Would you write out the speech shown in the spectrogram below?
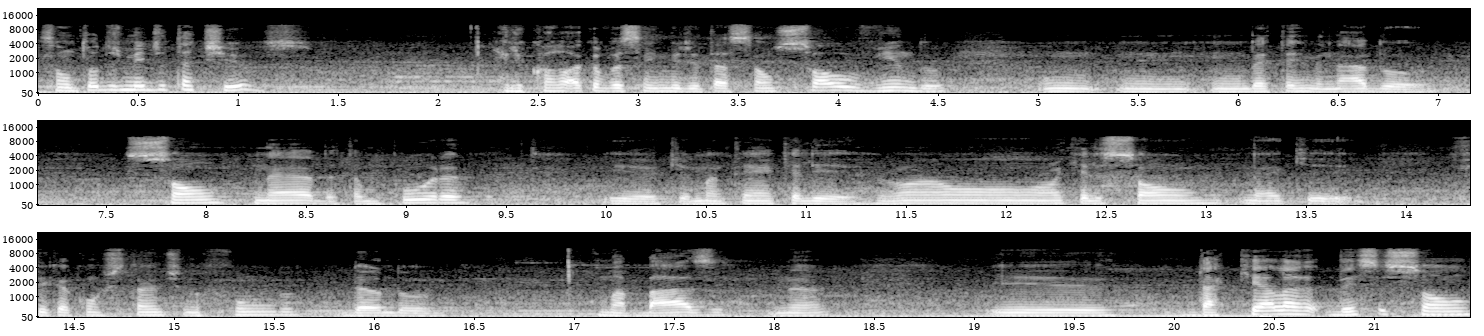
são todos meditativos. Ele coloca você em meditação só ouvindo um, um, um determinado som, né, da tampura e que mantém aquele aquele som, né, que fica constante no fundo, dando uma base, né? E daquela desse som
